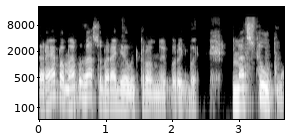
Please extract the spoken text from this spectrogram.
ребами або засоби радіоелектронної боротьби. Наступне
